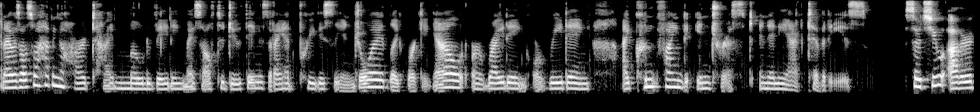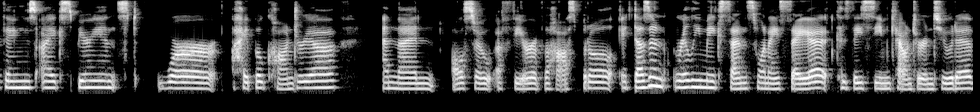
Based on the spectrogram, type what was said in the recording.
And I was also having a hard time motivating myself to do things that I had previously enjoyed, like working out or writing or reading. I couldn't find interest in any activities. So, two other things I experienced were hypochondria and then also a fear of the hospital. It doesn't really make sense when I say it because they seem counterintuitive.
